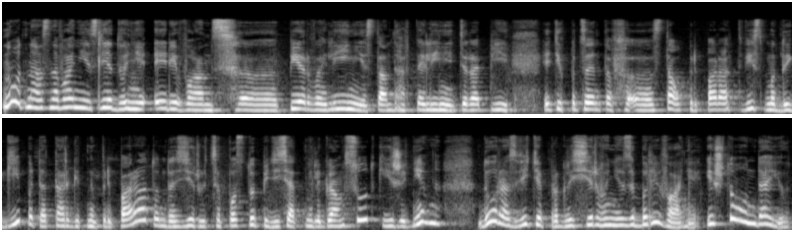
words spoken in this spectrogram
Ну вот на основании исследования Эриванс первой линии, стандартной линии терапии этих пациентов э, стал препарат Висмодегип. Это таргетный препарат, он дозируется по 150 мг в сутки ежедневно до развития прогрессирования заболевания. И что он дает?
